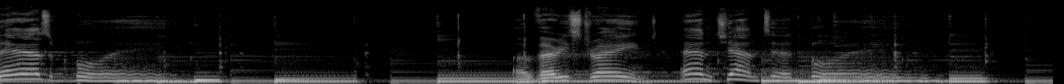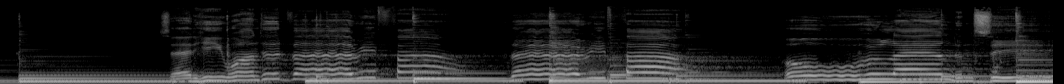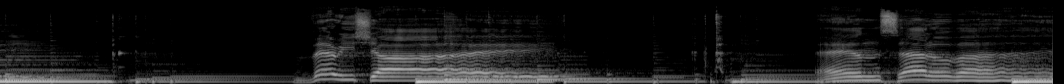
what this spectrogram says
There's a boy, a very strange, enchanted boy. Said he wandered very far, very far over land and sea. Very shy and eye,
